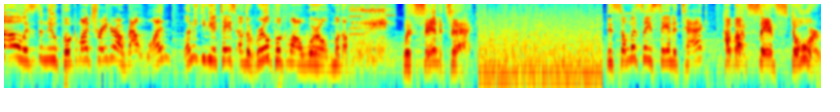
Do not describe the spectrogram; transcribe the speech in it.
Oh, is this a new Pokemon trainer on Route 1? Let me give you a taste of the real Pokemon world, mother- With Sand Attack! Did someone say Sand Attack? How about Sandstorm?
